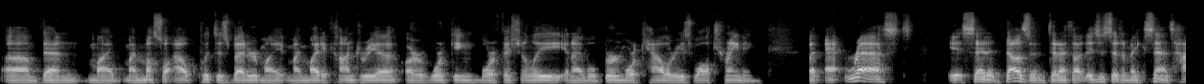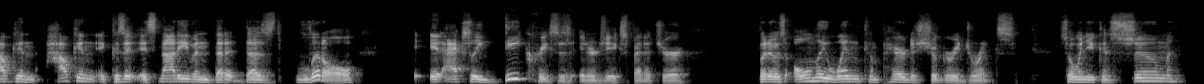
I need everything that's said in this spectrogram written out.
um, then my my muscle output is better. My my mitochondria are working more efficiently, and I will burn more calories while training. But at rest, it said it doesn't, and I thought it just doesn't make sense. How can how can because it, it's not even that it does little, it actually decreases energy expenditure, but it was only when compared to sugary drinks. So when you consume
